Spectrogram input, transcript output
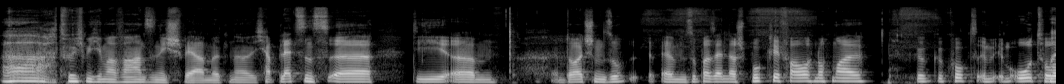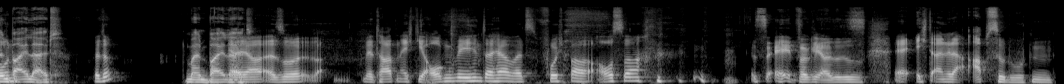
ah, tue ich mich immer wahnsinnig schwer mit. Ne? Ich habe letztens äh, die ähm, im deutschen Su ähm, Supersender Spuk TV nochmal ge geguckt im, im O-Ton. Mein Beileid. Bitte? Mein Beileid. Ja, ja, also mir taten echt die Augen weh hinterher, weil es furchtbar aussah. ist, ey, wirklich, also das ist echt eine der absoluten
